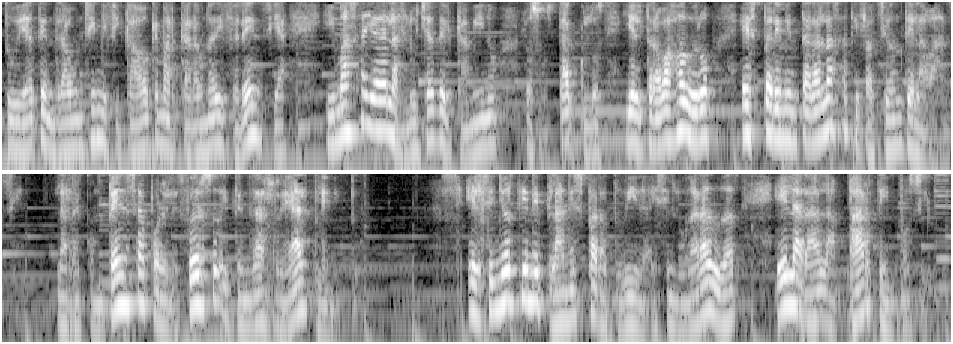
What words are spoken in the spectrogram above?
Tu vida tendrá un significado que marcará una diferencia y más allá de las luchas del camino, los obstáculos y el trabajo duro, experimentarás la satisfacción del avance, la recompensa por el esfuerzo y tendrás real plenitud. El Señor tiene planes para tu vida y sin lugar a dudas, Él hará la parte imposible.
